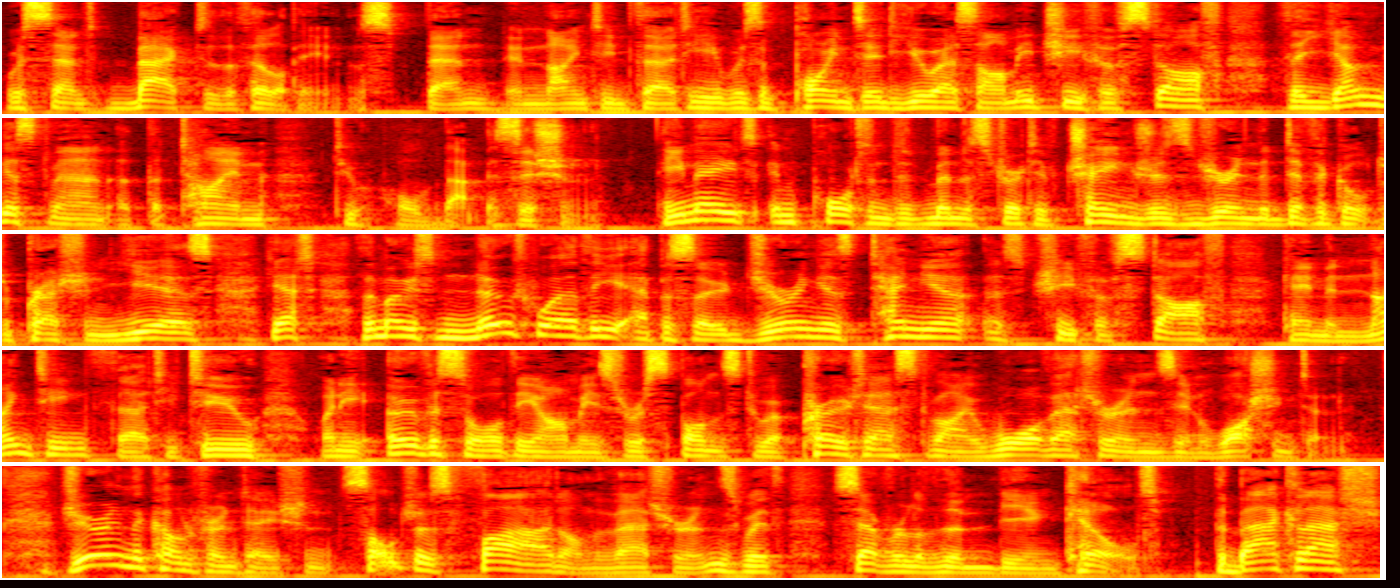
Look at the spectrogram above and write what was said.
was sent back to the Philippines. Then, in 1930, he was appointed U.S. Army Chief of Staff, the youngest man at the time to hold that position. He made important administrative changes during the difficult Depression years, yet the most noteworthy episode during his tenure as Chief of Staff came in 1932 when he oversaw the Army's response to a protest by war veterans in Washington. During the confrontation, soldiers fired on the veterans, with several of them being killed. The backlash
